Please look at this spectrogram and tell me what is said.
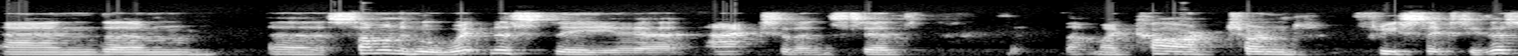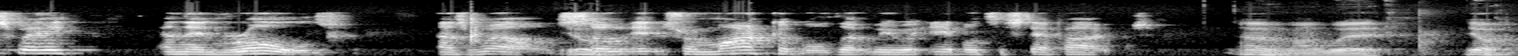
And um, uh, someone who witnessed the uh, accident said that my car turned 360 this way and then rolled as well. So it's remarkable that we were able to step out. Oh my word! Yeah,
